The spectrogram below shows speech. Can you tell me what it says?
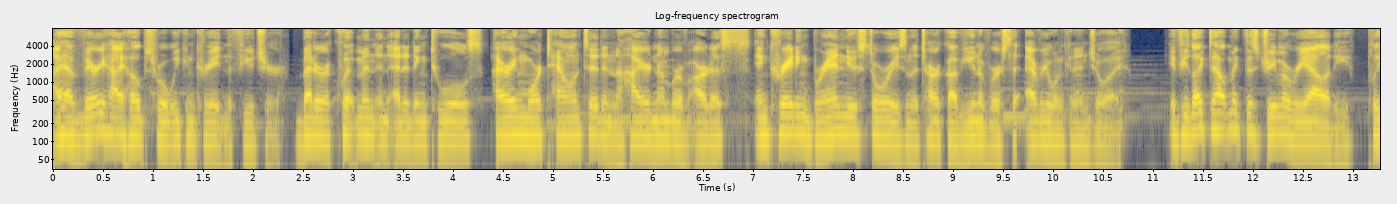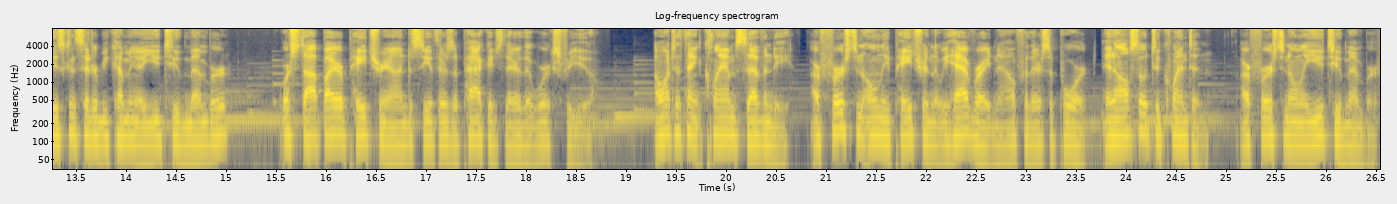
I have very high hopes for what we can create in the future. Better equipment and editing tools, hiring more talented and a higher number of artists, and creating brand new stories in the Tarkov universe that everyone can enjoy. If you'd like to help make this dream a reality, please consider becoming a YouTube member or stop by our Patreon to see if there's a package there that works for you. I want to thank Clam70, our first and only patron that we have right now for their support, and also to Quentin, our first and only YouTube member.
